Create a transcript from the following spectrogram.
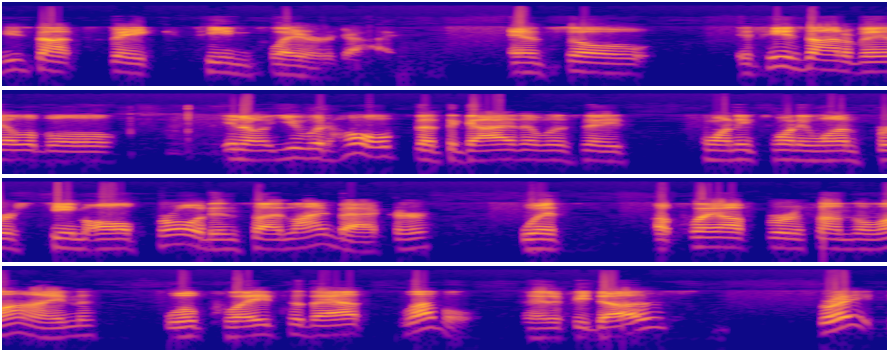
he's not fake team player guy. And so if he's not available, you know, you would hope that the guy that was a 2021 first team All Pro at inside linebacker with a playoff berth on the line will play to that level. And if he does, great.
